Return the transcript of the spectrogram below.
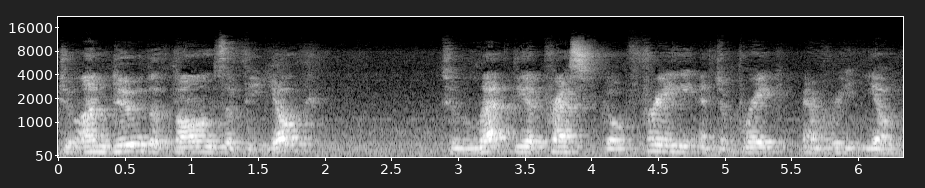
to undo the thongs of the yoke, to let the oppressed go free, and to break every yoke.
